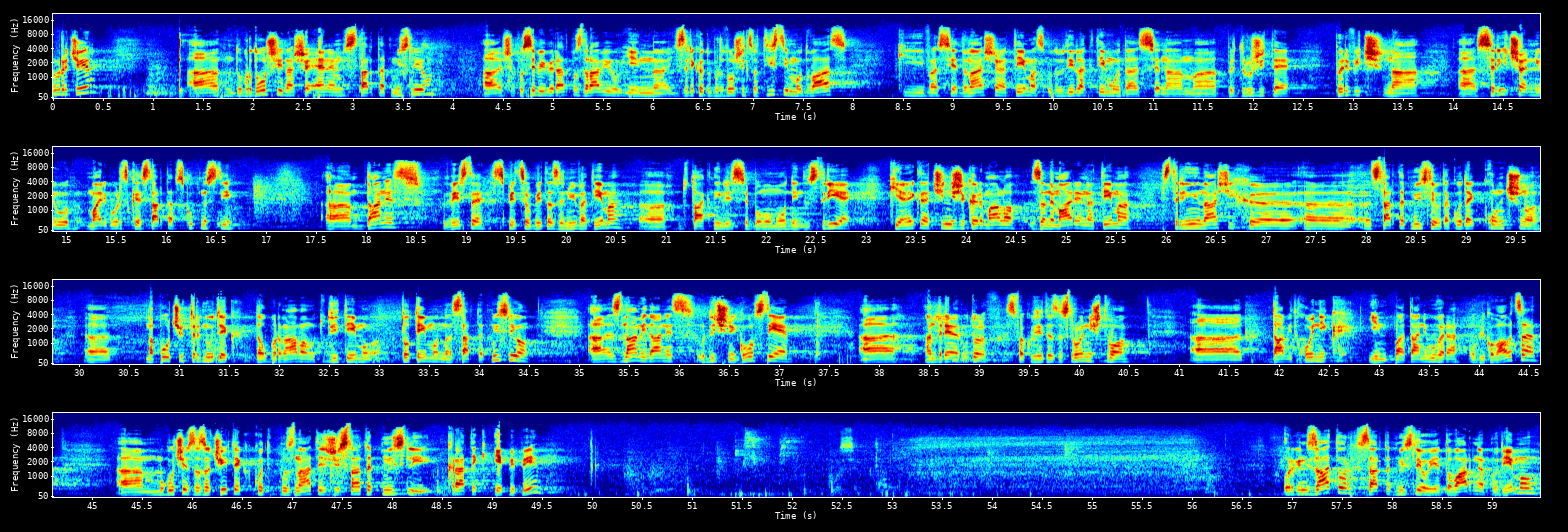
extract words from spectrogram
Dobro večer. Dobrodošli na še enem Startup misliju. Še posebej bi rad pozdravil in izrekel dobrodošlico tistim od vas, ki vas je današnja tema spodbudila k temu, da se nam pridružite prvič na srečanju Mariborske startup skupnosti. Danes, kot veste, spet se obeta zanimiva tema. Dotaknili se bomo modne industrije, ki je na nek način že kar malo zanemarjena tema strani naših startup mislijev, tako da je končno napočil trenutek, da obravnavamo tudi temo, to temo na startup misliju. Z nami danes odlični gostje, Andreja Rudolf z Fakultete za strojništvo, David Hojnik in pa Tanja Uvera, oblikovalca. Mogoče za začetek, kot poznate že startup misli, kratek EPP. Organizator startup mislijev je Tovarna podjemov,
